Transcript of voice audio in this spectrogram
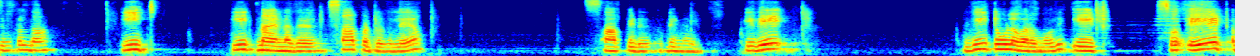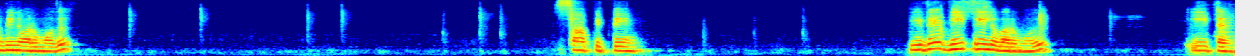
சிம்பிள் தான். ஈட் ஈட்னா என்னது? சாப்பிட்றது இல்லையா? சாப்பிடு அப்படிங்கிறது. இதே வி டூல வரும்போது ஏட் ஸோ ஏட் அப்படின்னு வரும்போது சாப்பிட்டேன். இதே வி த்ரீல வரும்போது ஈட்டன்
